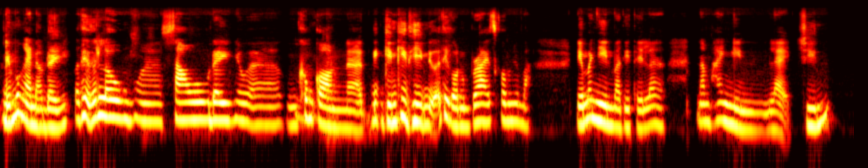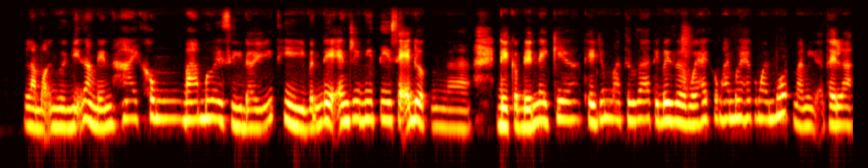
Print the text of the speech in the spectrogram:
đến một ngày nào đấy, có thể rất lâu, uh, sau đây nhưng mà không còn, uh, định kiến kỳ thi nữa thì còn Bryce không, nhưng mà nếu mà nhìn vào thì thấy là năm 2009 là mọi người nghĩ rằng đến 2030 gì đấy thì vấn đề LGBT sẽ được, à, đề cập đến này kia. Thế nhưng mà thực ra thì bây giờ mới 2020, 2021 mà mình đã thấy là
